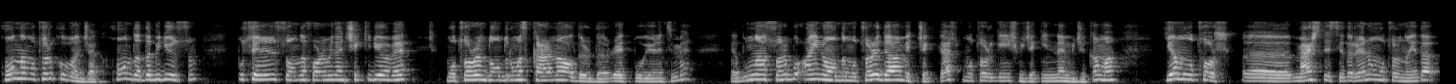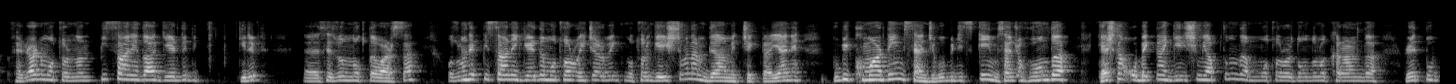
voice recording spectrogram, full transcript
Honda motoru kullanacak. Honda da biliyorsun bu senenin sonunda Formula 1'den çekiliyor ve motorların dondurması kararını aldırdı Red Bull yönetimi. Ee, bundan sonra bu aynı Honda motora devam edecekler. Motor gelişmeyecek, yenilenmeyecek ama ya motor e, Mercedes ya da Renault motoruna ya da Ferrari motorundan bir saniye daha geride bir, girip e, sezon nokta varsa o zaman hep bir saniye geride motor ve hiç araba motoru geliştirmeden mi devam edecekler? Yani bu bir kumar değil mi sence? Bu bir risk değil mi? Sence Honda gerçekten o beklenen gelişim yaptı mı da motoru dondurma kararında Red Bull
